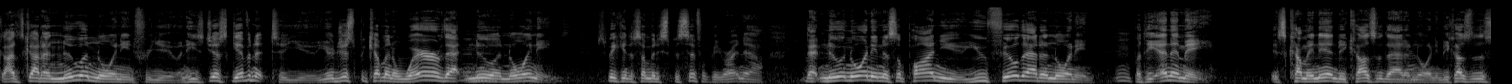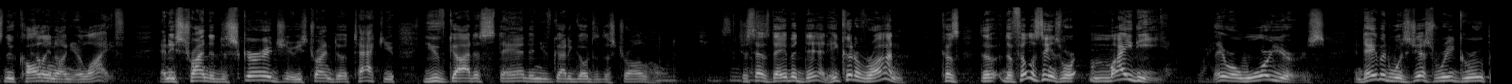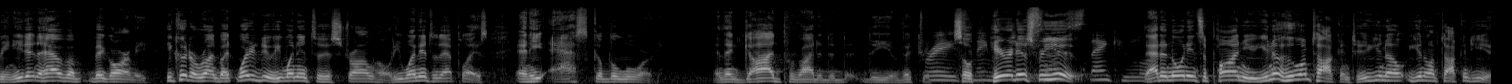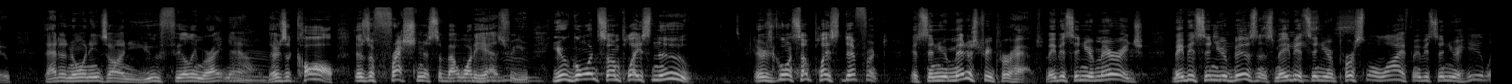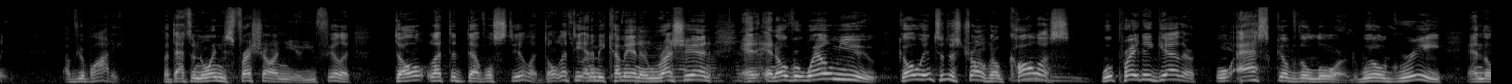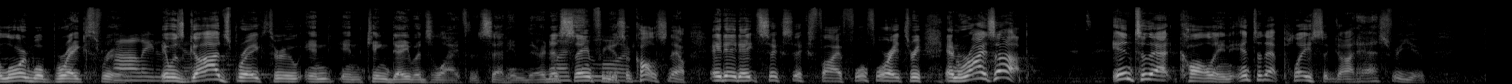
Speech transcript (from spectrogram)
God's got a new anointing for you, and He's just given it to you. You're just becoming aware of that new anointing. I'm speaking to somebody specifically right now. That new anointing is upon you. You feel that anointing, but the enemy is coming in because of that anointing, because of this new calling on your life. And he's trying to discourage you, he's trying to attack you. You've got to stand and you've got to go to the stronghold. Just as David did. He could have run because the, the Philistines were mighty, they were warriors. And David was just regrouping. He didn't have a big army. He could have run, but what did he do? He went into his stronghold. He went into that place and he asked of the Lord. And then God provided the, the victory. Praise so the here it is for you. Thank you, Lord. That anointing's upon you. You know who I'm talking to. You know, you know I'm talking to you. That anointing's on you. You feel him right now. Mm. There's a call. There's a freshness about what he has for you. You're going someplace new. There's going someplace different. It's in your ministry, perhaps. Maybe it's in your marriage. Maybe it's in your business. Maybe it's in your personal life. Maybe it's in your healing of your body. But that anointing is fresh on you. You feel it. Don't let the devil steal it. Don't let the enemy come in and rush in and, and overwhelm you. Go into the stronghold. Call us. We'll pray together. We'll ask of the Lord. We'll agree, and the Lord will break through. It was God's breakthrough in, in King David's life that set him there. And it's the same the for you. So call us now, 888 665 4483, and rise up into that calling, into that place that God has for you.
